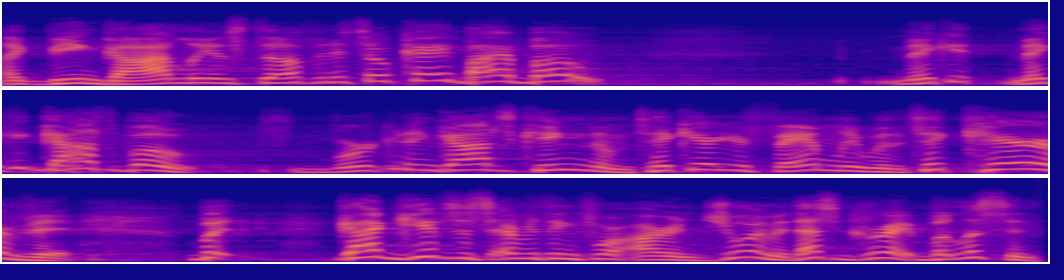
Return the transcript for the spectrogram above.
like being godly and stuff, and it's okay, buy a boat. Make it, make it God's boat. Work it in God's kingdom. Take care of your family with it. Take care of it. But God gives us everything for our enjoyment. That's great. But listen,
